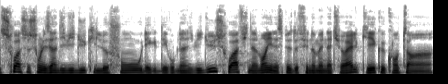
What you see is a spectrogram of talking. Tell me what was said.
soit ce sont les individus qui le font ou des groupes d'individus, soit finalement il y a une espèce de phénomène naturel qui est que quand un,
